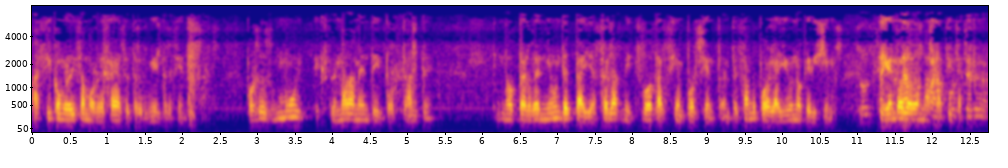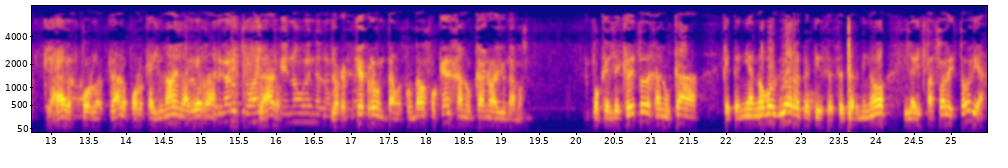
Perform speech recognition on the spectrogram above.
así como lo hizo Mordejai hace 3.300 años. Por eso es muy extremadamente importante no perder ni un detalle, hacer las mitzvot al 100%, empezando por el ayuno que dijimos, siguiendo lo de Mahatita. Claro, por lo, claro, por lo que ayunaron en la guerra. Claro. Lo que ¿qué preguntamos, preguntamos por qué en Hanukkah no ayunamos. Porque el decreto de Hanukkah que tenía no volvió a repetirse, se terminó y la pasó a la historia.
